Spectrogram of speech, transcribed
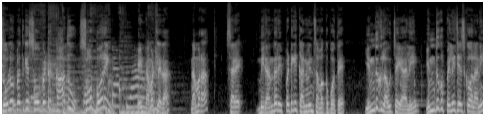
సోలో బ్రతికే సో బెటర్ కాదు. సో బోరింగ్ ఏం నమ్మట్లేదా? నమ్మరా? సరే మీరందరూ ఇప్పటికీ కన్విన్స్ అవ్వకపోతే ఎందుకు లవ్ చేయాలి? ఎందుకు పెళ్ళి చేసుకోవాలని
